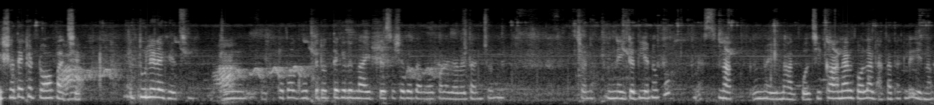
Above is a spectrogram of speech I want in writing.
এর সাথে একটা টপ আছে, তুলে রেখেছি। কোথাও ঘুরতে টুরতে গেলে নাইট ড্রেস হিসেবে ব্যবহার করা যাবে তার জন্য। চলো, এইটা দিয়ে নেব। ব্যাস, নাক, এই নাক বলছি, কান আর গলা ঢাকা থাকলে এ নাও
